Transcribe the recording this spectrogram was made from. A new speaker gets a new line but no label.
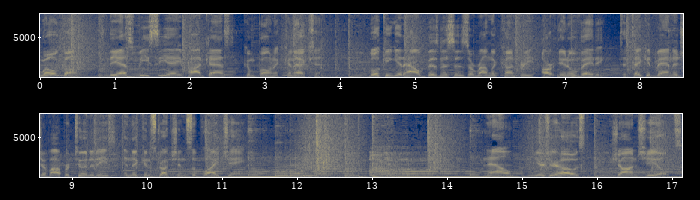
Welcome to the SBCA podcast, Component Connection, looking at how businesses around the country are innovating to take advantage of opportunities in the construction supply chain. Now, here's your host, Sean Shields.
